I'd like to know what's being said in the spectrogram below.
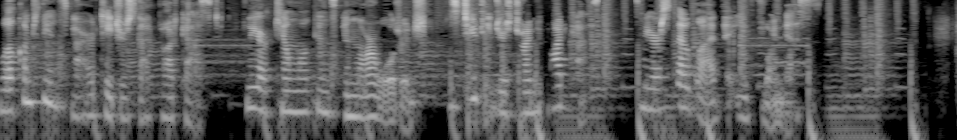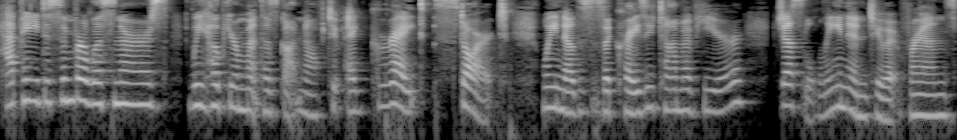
Welcome to the Inspired Teacher's Guide podcast. We are Kim Wilkins and Laura Wooldridge, just two teachers trying to podcast. We are so glad that you've joined us. Happy December, listeners. We hope your month has gotten off to a great start. We know this is a crazy time of year. Just lean into it, friends.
